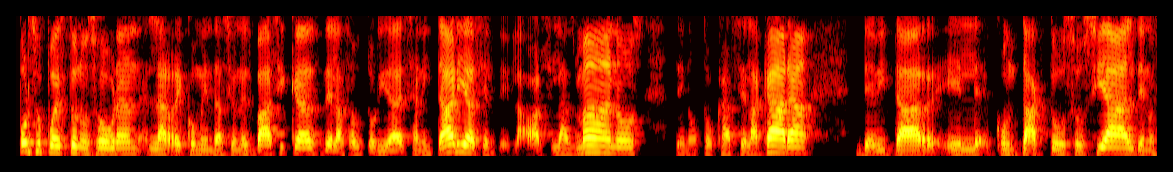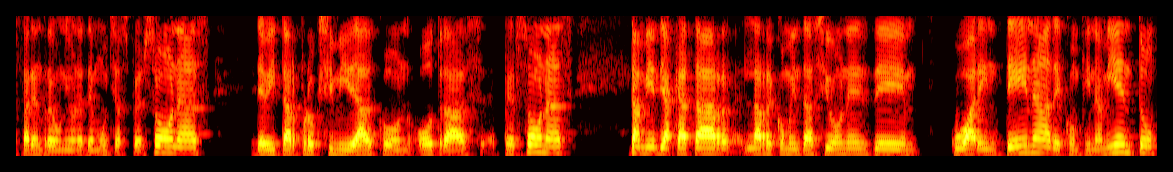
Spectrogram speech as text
Por supuesto, nos sobran las recomendaciones básicas de las autoridades sanitarias, el de lavarse las manos, de no tocarse la cara, de evitar el contacto social, de no estar en reuniones de muchas personas, de evitar proximidad con otras personas, también de acatar las recomendaciones de cuarentena, de confinamiento,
